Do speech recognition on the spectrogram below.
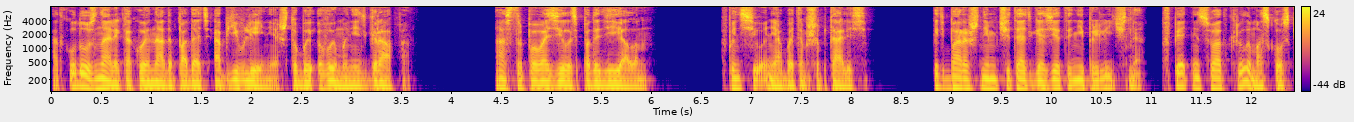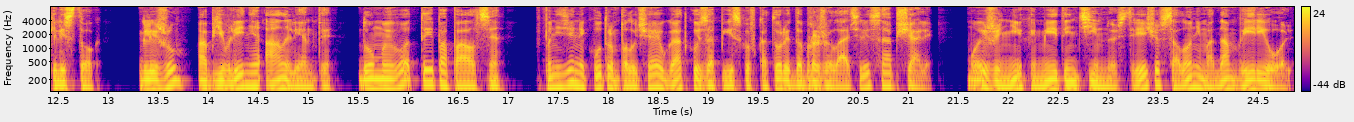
Откуда узнали, какое надо подать объявление, чтобы выманить графа? Астра повозилась под одеялом. В пансионе об этом шептались. Хоть барышням читать газеты неприлично, в пятницу открыла московский листок. Гляжу, объявление алой ленты. Думаю, вот ты и попался. В понедельник утром получаю гадкую записку, в которой доброжелатели сообщали – мой жених имеет интимную встречу в салоне мадам Вериоль.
